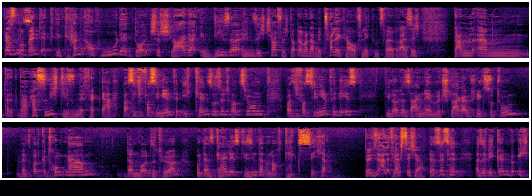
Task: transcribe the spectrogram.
Das ist ein Moment, der, den kann auch nur der deutsche Schlager in dieser Hinsicht schaffen. Ich glaube, wenn man da Metallica auflegt um 2 30, dann ähm, da hast du nicht diesen Effekt. Ja, was ich faszinierend finde, ich kenne so Situationen, was ich faszinierend finde, ist, die Leute sagen, nee, mit Schlager habe ich nichts zu tun. Wenn sie was getrunken haben, dann wollen sie es hören. Und das Geile ist, die sind dann auch noch textsicher. Die sind alle textsicher. Das ist halt, also die können wirklich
